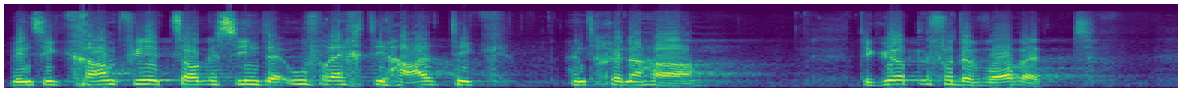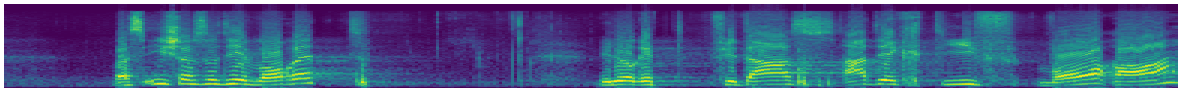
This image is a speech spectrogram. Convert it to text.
wenn sie in Krampf hineingezogen sind, eine aufrechte Haltung haben können haben. Der Gürtel von der Wort. Was ist also die Wort? Wir schauen für das Adjektiv wahr an.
